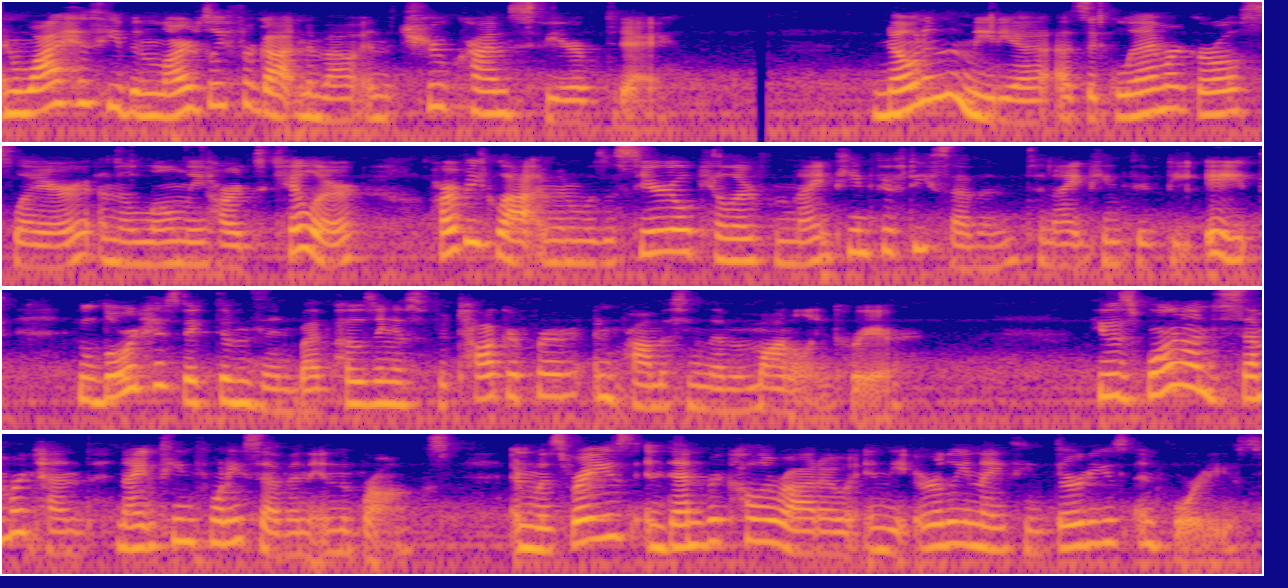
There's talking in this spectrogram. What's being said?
And why has he been largely forgotten about in the true crime sphere of today? Known in the media as the Glamour Girl Slayer and the Lonely Hearts Killer, Harvey Glatman was a serial killer from 1957 to 1958 who lured his victims in by posing as a photographer and promising them a modeling career. He was born on December 10, 1927, in the Bronx, and was raised in Denver, Colorado in the early 1930s and 40s.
